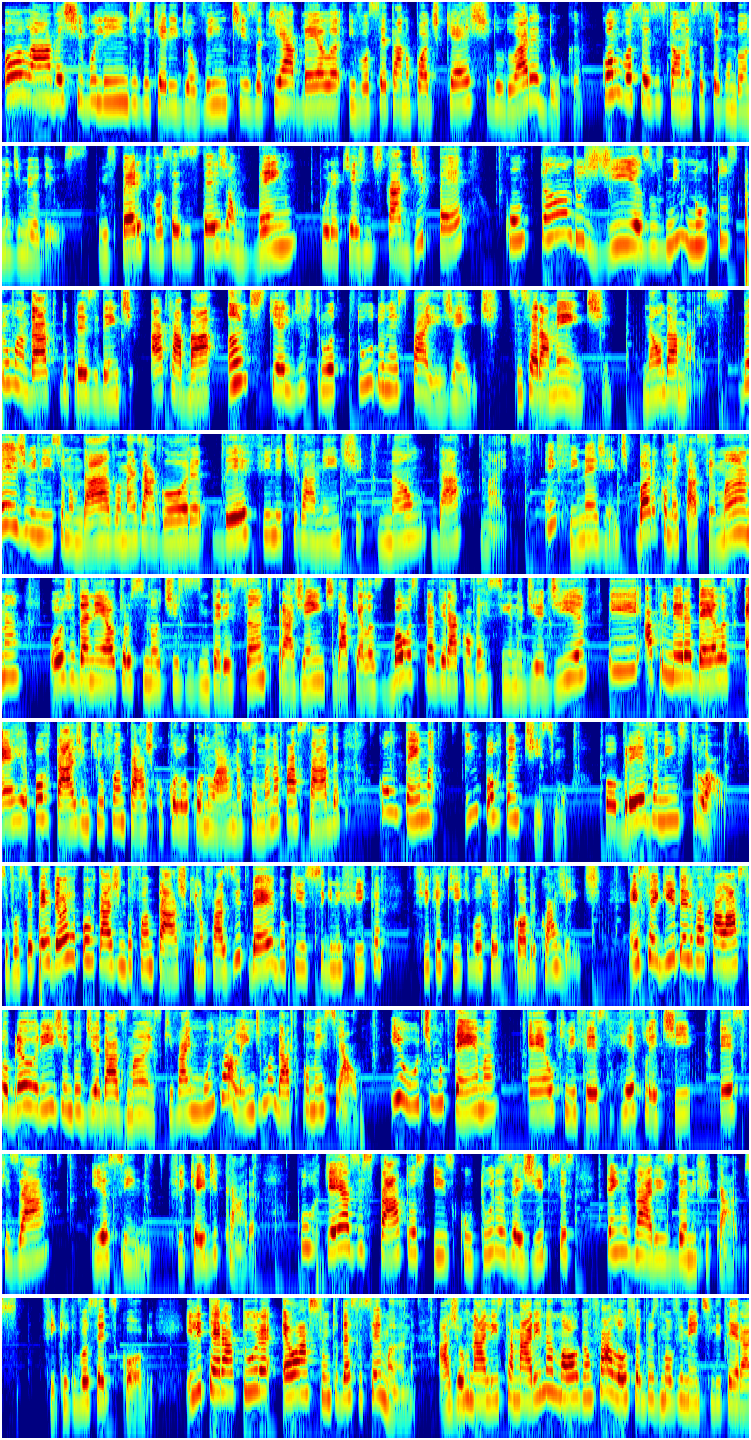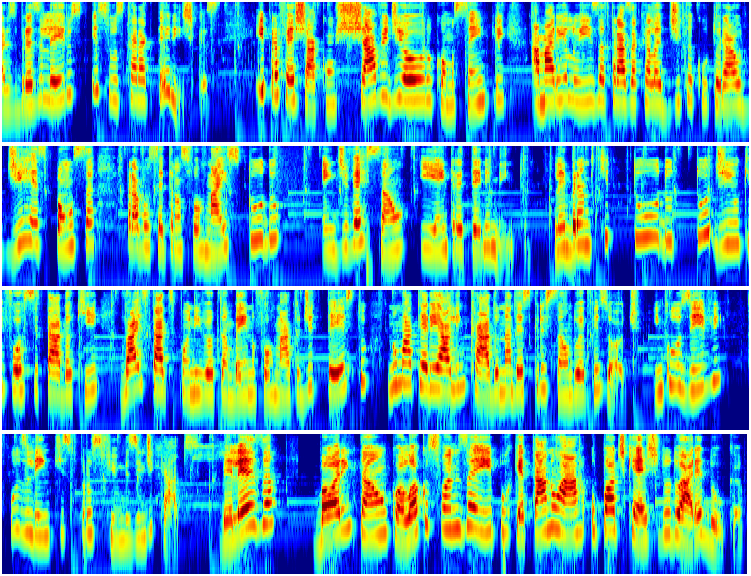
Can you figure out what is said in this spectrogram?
Olá, vestibulindes e queridos ouvintes, aqui é a Bela e você está no podcast do Doar Educa. Como vocês estão nessa segundona de meu Deus? Eu espero que vocês estejam bem, por aqui a gente está de pé, contando os dias, os minutos para o mandato do presidente acabar antes que ele destrua tudo nesse país, gente. Sinceramente, não dá mais. Desde o início não dava, mas agora definitivamente não dá mais. Enfim, né, gente? Bora começar a semana. Hoje o Daniel trouxe notícias interessantes pra gente, daquelas boas para virar conversinha no dia a dia. E a primeira delas é a reportagem que o Fantástico colocou no ar na semana passada com um tema importantíssimo: pobreza menstrual. Se você perdeu a reportagem do Fantástico e não faz ideia do que isso significa, fica aqui que você descobre com a gente. Em seguida, ele vai falar sobre a origem do Dia das Mães, que vai muito além de mandato comercial. E o último tema é o que me fez refletir, pesquisar e assim, fiquei de cara. Por que as estátuas e esculturas egípcias têm os narizes danificados? Fica que você descobre. E literatura é o assunto dessa semana. A jornalista Marina Morgan falou sobre os movimentos literários brasileiros e suas características. E para fechar com chave de ouro, como sempre, a Maria Luísa traz aquela dica cultural de responsa para você transformar estudo em diversão e entretenimento. Lembrando que tudo, tudinho que for citado aqui vai estar disponível também no formato de texto no material linkado na descrição do episódio. Inclusive, os links para os filmes indicados. Beleza? Bora então, coloca os fones aí porque tá no ar o podcast do Duar Educa.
